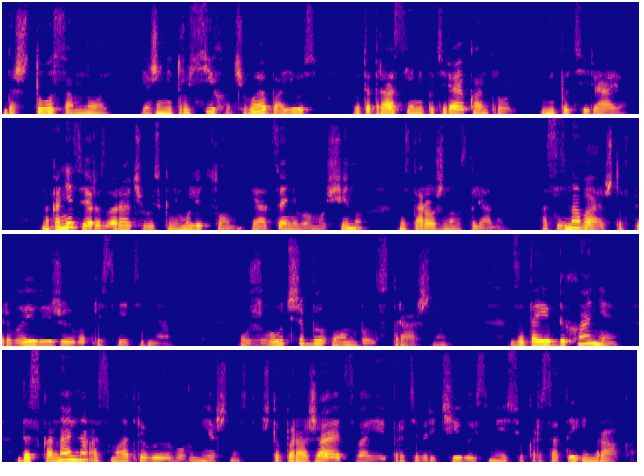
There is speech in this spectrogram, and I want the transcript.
Да что со мной? Я же не трусиха, чего я боюсь? В этот раз я не потеряю контроль. Не потеряю. Наконец я разворачиваюсь к нему лицом и оцениваю мужчину настороженным взглядом, осознавая, что впервые вижу его при свете дня. Уж лучше бы он был страшным. Затаив дыхание, Досконально осматриваю его внешность, что поражает своей противоречивой смесью красоты и мрака.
